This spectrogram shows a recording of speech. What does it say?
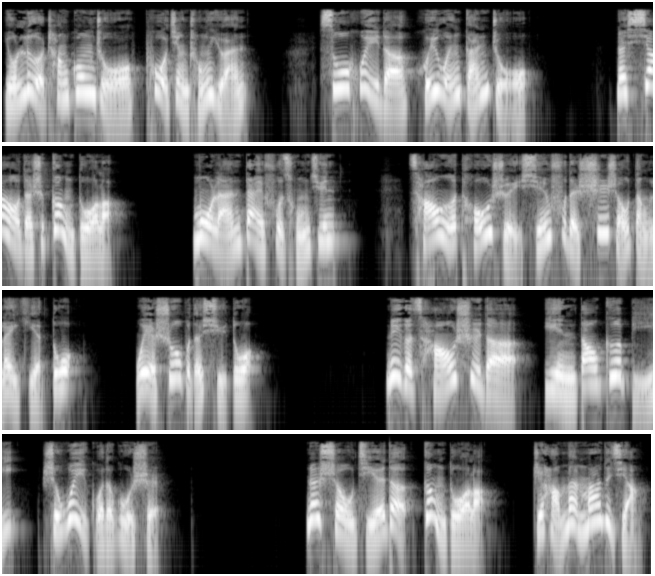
有乐昌公主破镜重圆。苏慧的回文感主，那笑的是更多了。木兰代父从军，曹娥投水寻父的尸首等类也多，我也说不得许多。那个曹氏的引刀割鼻是魏国的故事，那守节的更多了，只好慢慢的讲。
